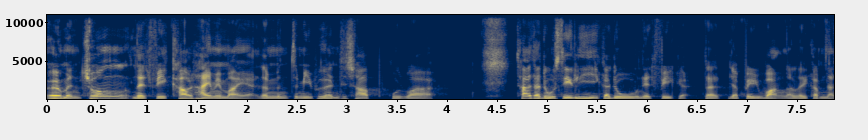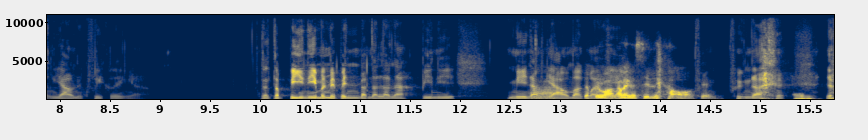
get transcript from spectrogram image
เออเหมือนช่วง Netflix เข้าไทยใหม่ๆอะแล้วมันจะมีเพื่อนที่ชอบพูดว่า ถ้าจะดูซีรีส์ก็ดู Netflix อะแต่อย่าไปหวังอะไรกับหนังยาว Netflix อะไรเงี้ย แต่แต่ปีนี้มันไม่เป็นแบบนั้นแล้วนะ ปีนี้มีหนังยาวมากจะมายไปหวังอะไรกับซีรีส์อ๋อโอเคพึ่งได้เอออย่า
